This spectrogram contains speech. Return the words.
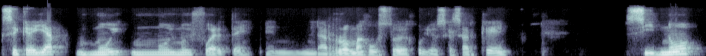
se creía muy, muy, muy fuerte en la Roma justo de Julio César que si no,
